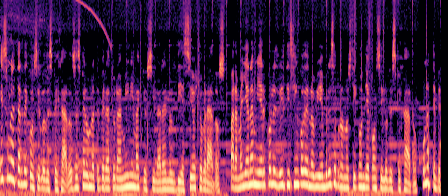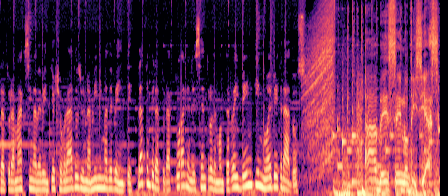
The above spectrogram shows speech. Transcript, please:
Es una tarde con cielo despejado. Se espera una temperatura mínima que oscilará en los 18 grados. Para mañana miércoles 25 de noviembre se pronostica un día con cielo despejado. Una temperatura máxima de 28 grados y una mínima de 20. La temperatura actual en el centro de Monterrey 29 grados. ABC Noticias.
